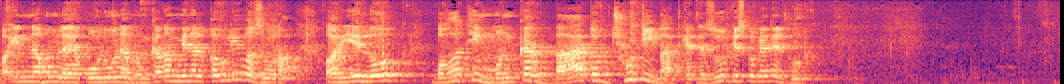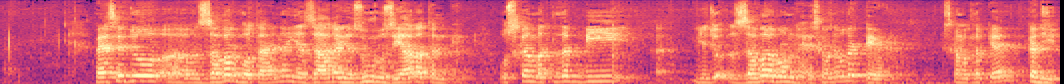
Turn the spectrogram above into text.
وَإِنَّهُمْ لَيَقُولُونَ مُنْكَرًا مِنَ الْقَوْلِ وَزُورًا۔ اور یہ لوگ بہت ہی منکر بات اور جھوٹی بات کہتے ہیں۔ زور کس کو کہتے ہیں؟ جھوٹ ویسے جو زبر ہوتا ہے نا، یا زارہ یزور زیارتن بھی، اس کا مطلب بھی یہ جو زبرن ہے، اس کا مطلب ہوتا ہے ٹیڑھ اس کا مطلب کیا ہے؟ کجی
